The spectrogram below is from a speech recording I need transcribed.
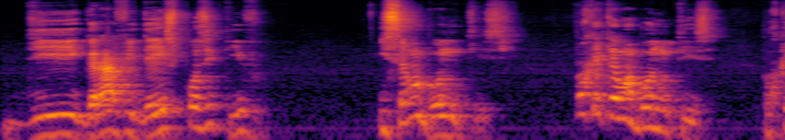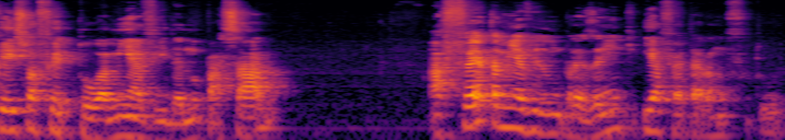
de gravidez positivo. Isso é uma boa notícia. Por que, que é uma boa notícia? Porque isso afetou a minha vida no passado, afeta a minha vida no presente e afetará no futuro.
